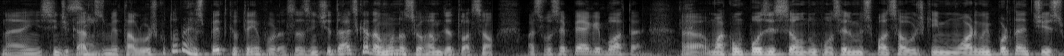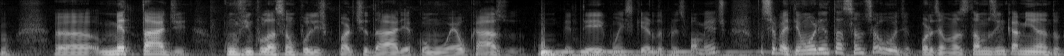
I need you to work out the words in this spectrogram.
né, em sindicatos Sim. metalúrgicos, com todo o respeito que eu tenho por essas entidades, cada uma no seu ramo de atuação. Mas se você pega e bota uh, uma composição de um Conselho Municipal de Saúde, que é um órgão importantíssimo, uh, metade com vinculação político-partidária, como é o caso com o PT e com a esquerda principalmente, você vai ter uma orientação de saúde. Por exemplo, nós estamos encaminhando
